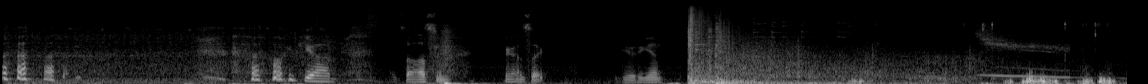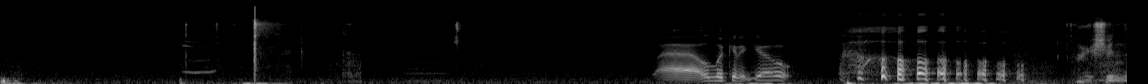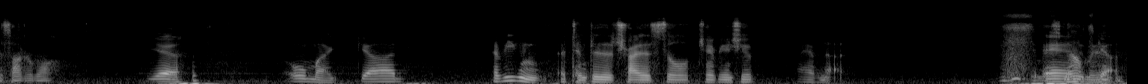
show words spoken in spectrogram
oh my god. That's awesome. Hang on a sec. Do it again. Wow, look at it go. Are you're shooting the soccer ball. yeah. Oh my god. Have you even attempted to try the Steel Championship? I have not. And out, it's man. gone.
